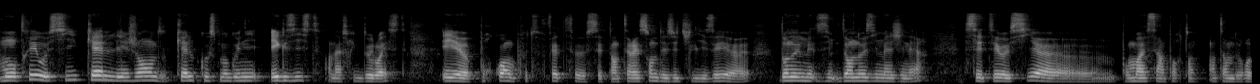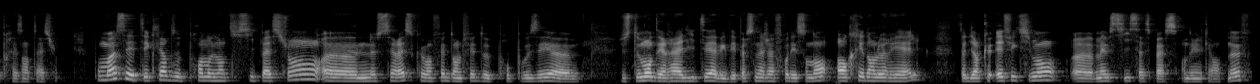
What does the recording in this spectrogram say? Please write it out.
montrer aussi quelles légendes, quelles cosmogonies existent en Afrique de l'Ouest et pourquoi en fait, c'est intéressant de les utiliser dans nos, dans nos imaginaires c'était aussi, euh, pour moi, assez important en termes de représentation. Pour moi, ça a été clair de prendre l'anticipation, euh, ne serait-ce qu'en fait dans le fait de proposer euh, justement des réalités avec des personnages afrodescendants ancrés dans le réel. C'est-à-dire qu'effectivement, euh, même si ça se passe en 2049,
